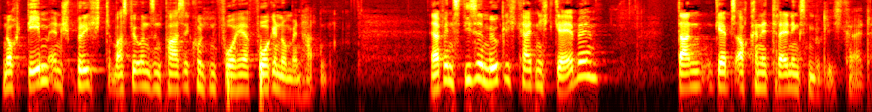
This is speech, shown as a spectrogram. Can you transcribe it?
noch dem entspricht, was wir uns ein paar Sekunden vorher vorgenommen hatten. Ja, Wenn es diese Möglichkeit nicht gäbe, dann gäbe es auch keine Trainingsmöglichkeit.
